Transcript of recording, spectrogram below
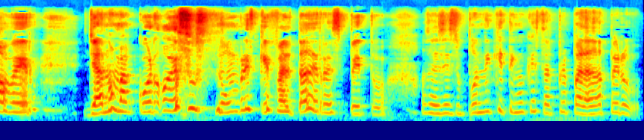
A ver, ya no me acuerdo de sus nombres, qué falta de respeto. O sea, se supone que tengo que estar preparada, pero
